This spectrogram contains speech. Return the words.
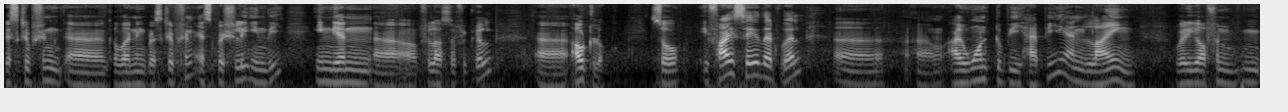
description uh, governing prescription especially in the Indian uh, philosophical uh, outlook. So, if I say that well uh, uh, I want to be happy and lying very often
